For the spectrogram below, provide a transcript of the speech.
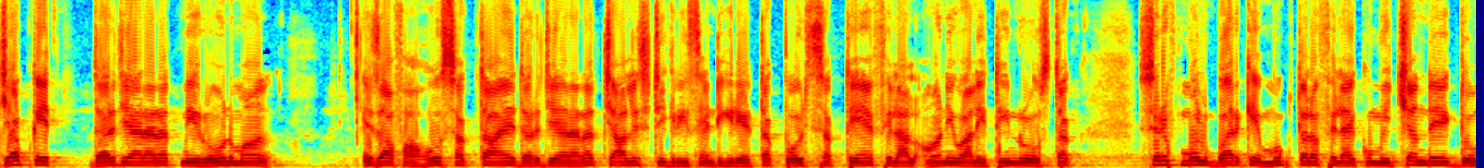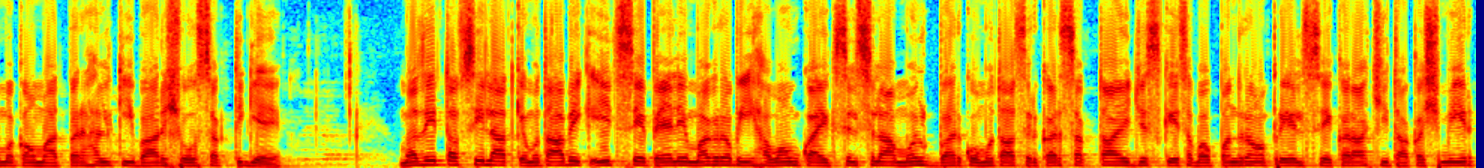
जबकि दर्ज हरारत में रोनमा इजाफा हो सकता है। दर्ज हरारत चालीस डिग्री सेंटीग्रेड तक पहुँच सकते हैं। फ़िलहाल आने वाले तीन रोज़ तक सिर्फ़ मुल्क भर के मुख्तलफ इलाकों में चंद एक दो मकाम पर हल्की बारिश हो सकती है। मज़ीद तफसीत के मुताबिक ईद से पहले मगरबी हवाओं का एक सिलसिला मुल्क भर को मुतासर कर सकता है, जिसके सबब पंद्रह अप्रैल से कराची था कश्मीर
